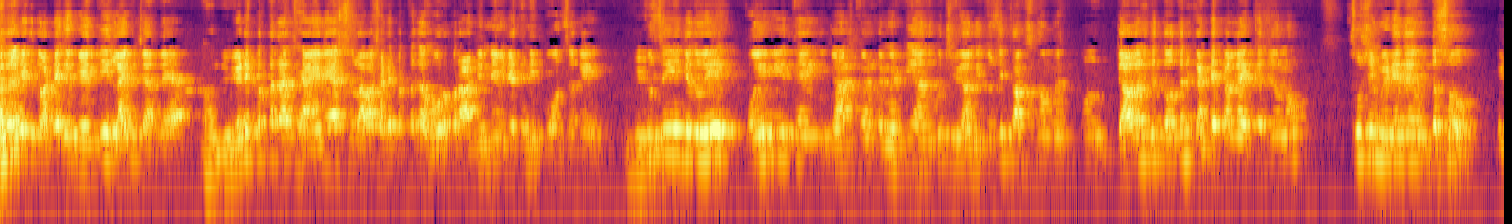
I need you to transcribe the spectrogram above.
ਅਗਰ ਇੱਕ ਤੁਹਾਡੇ ਦੀ ਬੇਨਤੀ ਲਾਈਵ ਚੱਲ ਰਿਹਾ ਹੈ। ਹਾਂਜੀ। ਜਿਹੜੇ ਪੱਤਰਕਾਰ ਇੱਥੇ ਆਏ ਨੇ ਇਸ ਤੋਂ ਇਲਾਵਾ ਸਾਡੇ ਪੱਤਰਕਾਰ ਹੋਰ ਭਰਾ ਜਿੰਨੇ ਵੀ ਇੱਥੇ ਨਹੀਂ ਪਹੁੰਚ ਸਕੇ। ਜੀ। ਤੁਸੀਂ ਜਦੋਂ ਇਹ ਕੋਈ ਵੀ ਇੱਥੇ ਜਾਂਚ ਕਰਨ ਕਮੇਟੀ ਆਂਦੀ ਕੁਝ ਵੀ ਆਂਦੀ ਤੁਸੀਂ ਕਮ ਸੇ ਕਮ ਹੁਣ ਜ਼ਿਆਦਾ ਨਹੀਂ ਤੇ ਦੋ ਤਿੰਨ ਘੰਟੇ ਪਹਿਲਾਂ ਇੱਕ ਵਾਰੀ ਉਹਨੂੰ ਸੋਸ਼ਲ ਮੀਡੀਆ ਤੇ ਦੱਸੋ ਕਿ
